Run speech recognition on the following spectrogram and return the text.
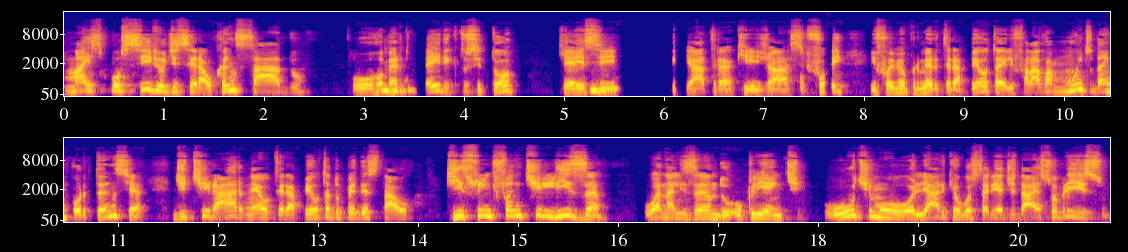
mais possível de ser alcançado. O Roberto uhum. Freire, que tu citou, que é esse uhum psiquiatra que já se foi e foi meu primeiro terapeuta, ele falava muito da importância de tirar né, o terapeuta do pedestal, que isso infantiliza o analisando o cliente. O último olhar que eu gostaria de dar é sobre isso.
